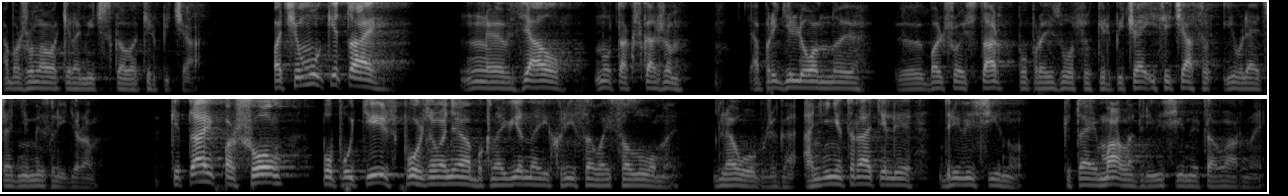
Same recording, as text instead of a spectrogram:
обожженного керамического кирпича. Почему Китай взял, ну так скажем, определенный э, большой старт по производству кирпича и сейчас является одним из лидеров? Китай пошел по пути использования обыкновенной хрисовой соломы для обжига. Они не тратили древесину. В Китае мало древесины товарной,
